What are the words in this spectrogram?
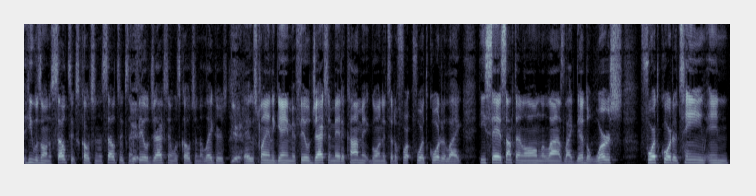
he was on the Celtics coaching the Celtics and Yeah. Phil Jackson was coaching the Lakers. Yeah. they was playing the game and Phil Jackson made a comment going into the four- fourth quarter like he said something along the lines like they're the worst fourth quarter team in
